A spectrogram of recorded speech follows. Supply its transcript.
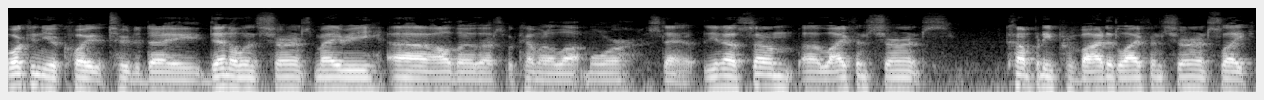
what can you equate it to today? Dental insurance, maybe, uh, although that's becoming a lot more standard. You know, some uh, life insurance company provided life insurance, like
